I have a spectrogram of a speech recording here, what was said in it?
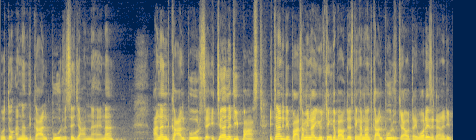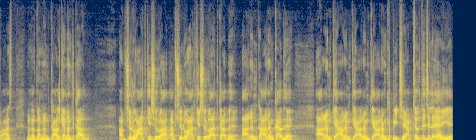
वो तो अनंत काल पूर्व से जानना है ना? अनंत काल पूर्व से eternity past eternity past I mean you think about this thing अनंत काल पूर्व क्या होता है? वॉट इज़ इटर्निटी पास्ट मतलब अनंत काल के अनंत काल अब शुरुआत की शुरुआत, अब शुरुआत की शुरुआत कब है? आरंभ का आरंभ कब है? आरम के आरम के आरम के आरम के पीछे आप चलते चले आइए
